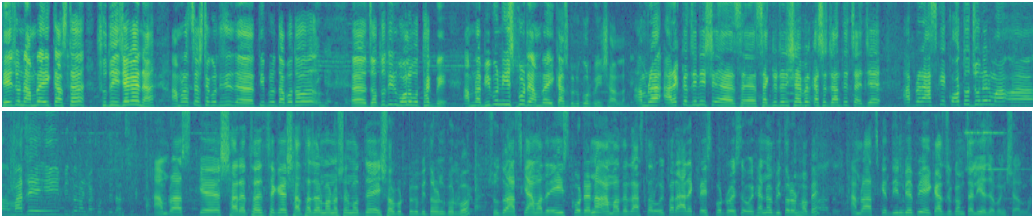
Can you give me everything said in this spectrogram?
সেই জন্য আমরা এই কাজটা শুধু এই জায়গায় না, আমরা চেষ্টা করতেছি তীব্র দাবদাহ যতদিন বলবৎ থাকবে, আমরা বিভিন্ন স্পোর্টে আমরা এই কাজগুলো করব ইনশাআল্লাহ। আমরা আরেকটা জিনিস সেক্রেটারি সাহেবের কাছে জানতে চাই যে, আপনারা আজকে কতজনের মাঝে এই বিতরণটা করতে আমরা আজকে সাড়ে ছয় থেকে সাত হাজার মানুষের মধ্যে এই শরবতটুকু বিতরণ করব। শুধু আজকে আমাদের এই স্পটে না আমাদের রাস্তার ওই পারে আরেকটা স্পট রয়েছে ওইখানেও বিতরণ হবে। আমরা আজকে দিনব্যাপী এই কার্যক্রম চালিয়ে যাব ইনশাল্লাহ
